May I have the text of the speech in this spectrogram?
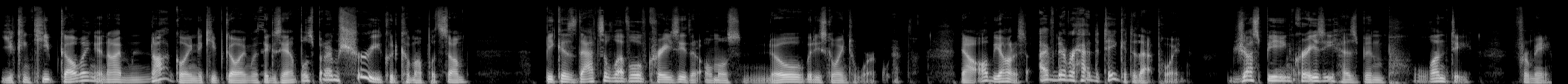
you can keep going. And I'm not going to keep going with examples, but I'm sure you could come up with some because that's a level of crazy that almost nobody's going to work with. Now, I'll be honest, I've never had to take it to that point. Just being crazy has been plenty for me,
